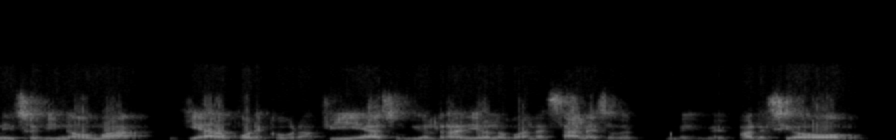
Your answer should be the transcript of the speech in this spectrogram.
insulinoma guiado por ecografía, subió el radiólogo a la sala, eso me, pareció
